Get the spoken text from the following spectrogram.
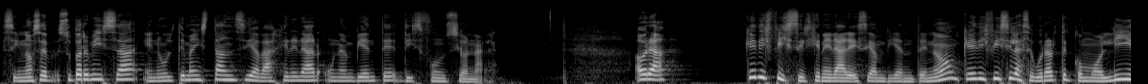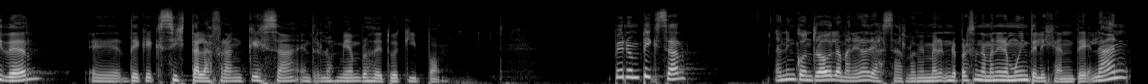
si no se supervisa, en última instancia va a generar un ambiente disfuncional. Ahora, Qué difícil generar ese ambiente, ¿no? Qué difícil asegurarte como líder eh, de que exista la franqueza entre los miembros de tu equipo. Pero en Pixar han encontrado la manera de hacerlo. Me parece una manera muy inteligente. La han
